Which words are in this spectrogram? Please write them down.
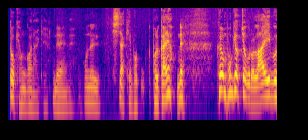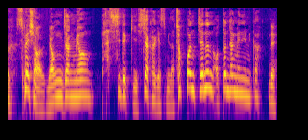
또 경건하게. 네. 네. 오늘 시작해 볼까요? 네. 그럼 본격적으로 라이브 스페셜 명장면 다시 듣기 시작하겠습니다. 첫 번째는 어떤 장면입니까? 네.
